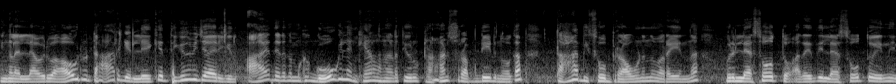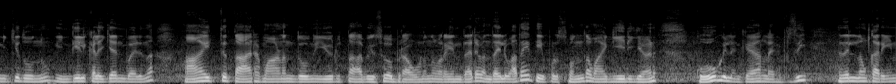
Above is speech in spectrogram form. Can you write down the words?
നിങ്ങളെല്ലാവരും ആ ഒരു ടാർഗറ്റിലേക്ക് എത്തിക്കുമെന്ന് വിചാരിക്കുന്നു. ആയതിനെ നമുക്ക് ഗോകുലം കേരളം നടത്തിയ ഒരു ട്രാൻസ്ഫർ അപ്ഡേറ്റ് നോക്കാം. ടാബിസോ ബ്രൗൺ എന്ന് പറയുന്ന ഒരു ലെസോത്തോ അതായത് ലെസോത്തോ എന്ന് എനിക്ക് തോന്നുന്നു ഇന്ത്യയിൽ കളിക്കാൻ വരുന്ന ആദ്യത്തെ താരമാണെന്ന് തോന്നുന്നു. ഈ ഒരു താബിസോ ബ്രൗൺ എന്ന് പറയുന്ന തരം എന്തായാലും അദ്ദേഹത്തെ ഇപ്പോൾ സ്വന്തമാക്കിയിരിക്കുകയാണ്. ഗോകുലം കേരള എഫ് സി എന്തായാലും നമുക്കറിയാൻ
